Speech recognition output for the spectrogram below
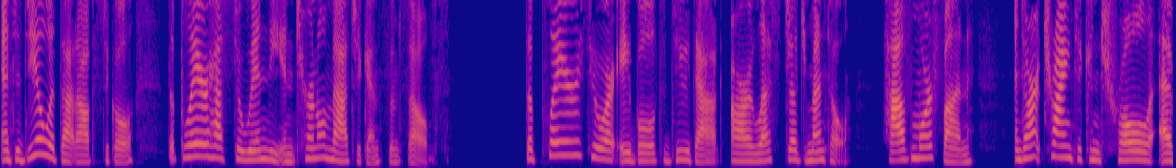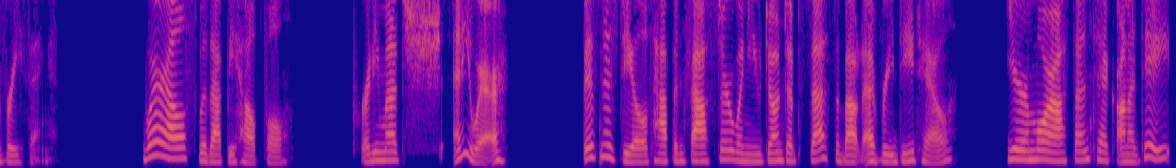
And to deal with that obstacle, the player has to win the internal match against themselves. The players who are able to do that are less judgmental, have more fun, and aren't trying to control everything. Where else would that be helpful? Pretty much anywhere. Business deals happen faster when you don't obsess about every detail. You're more authentic on a date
